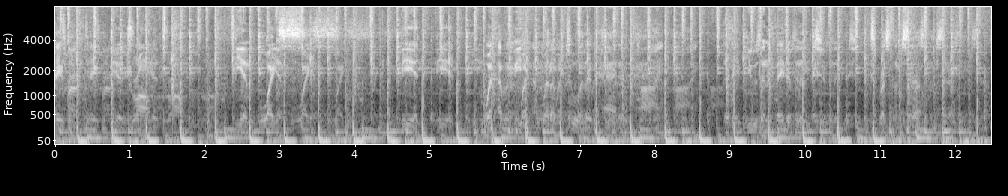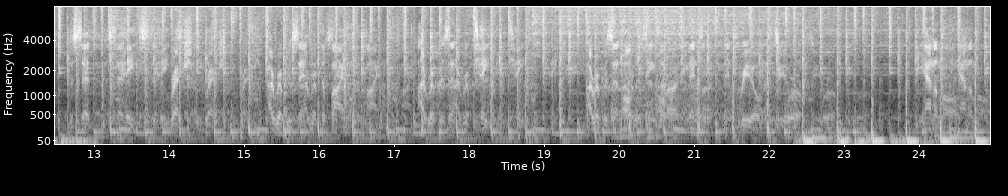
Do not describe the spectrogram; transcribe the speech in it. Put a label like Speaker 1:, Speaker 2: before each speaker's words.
Speaker 1: be a drum, be a voice, be whatever medium, whatever tool they had
Speaker 2: that they've innovatively to express themselves, to
Speaker 3: set the direction. I represent the vinyl. I represent tape. I represent all the things that are authentic and real in this world. The analog. analog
